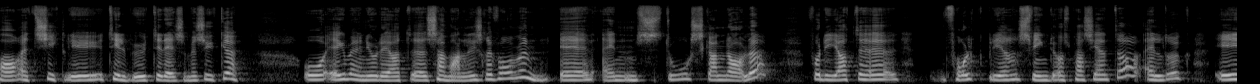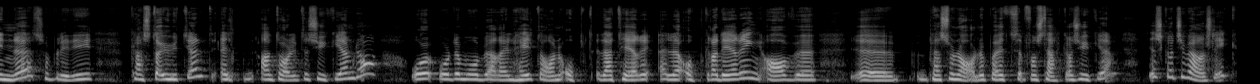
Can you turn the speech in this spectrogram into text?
har et skikkelig tilbud til de som er syke. Og jeg mener jo det at eh, Samhandlingsreformen er en stor skandale. Fordi at eh, folk blir svingdørspasienter. Eldre er inne, så blir de kasta ut igjen, antagelig til sykehjem da. Og, og, det må være en helt annen oppgradering av eh, personalet på et forsterka sykehjem. Det skal ikke være slik.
